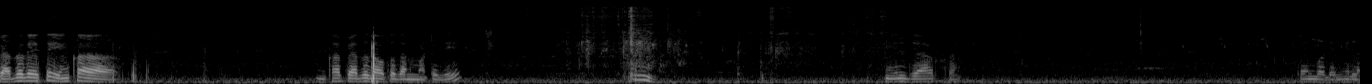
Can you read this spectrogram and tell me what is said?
పెద్దదైతే ఇంకా ఇంకా పెద్దది అవుతుంది అనమాట ఇది. నీళ్ళు జాగ్రత్త. టైం పడే నీళ్ళ.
